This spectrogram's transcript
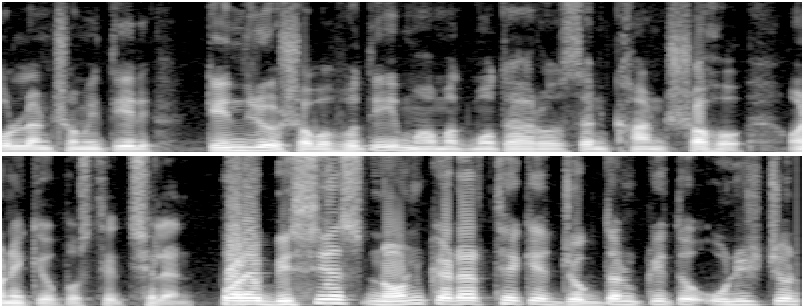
কল্যাণ সমিতির কেন্দ্রীয় সভাপতি মোহাম্মদ মোতাহার হোসেন খান সহ অনেকে উপস্থিত ছিলেন। পরে বিসিএস নন ক্যাডার থেকে যোগদানকৃত উনিশ জন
